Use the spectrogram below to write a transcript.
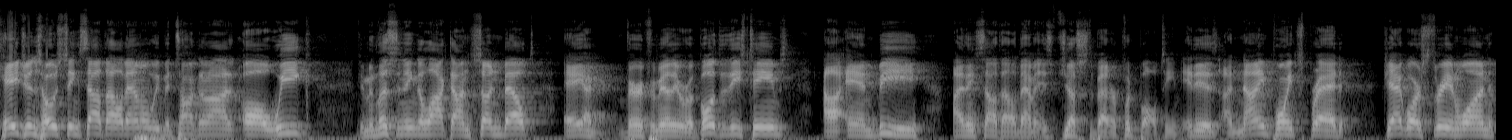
Cajuns hosting South Alabama. We've been talking about it all week. If you've been listening to Locked On Sunbelt, A, I'm very familiar with both of these teams, uh, and B, I think South Alabama is just the better football team. It is a nine point spread. Jaguars three and one.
